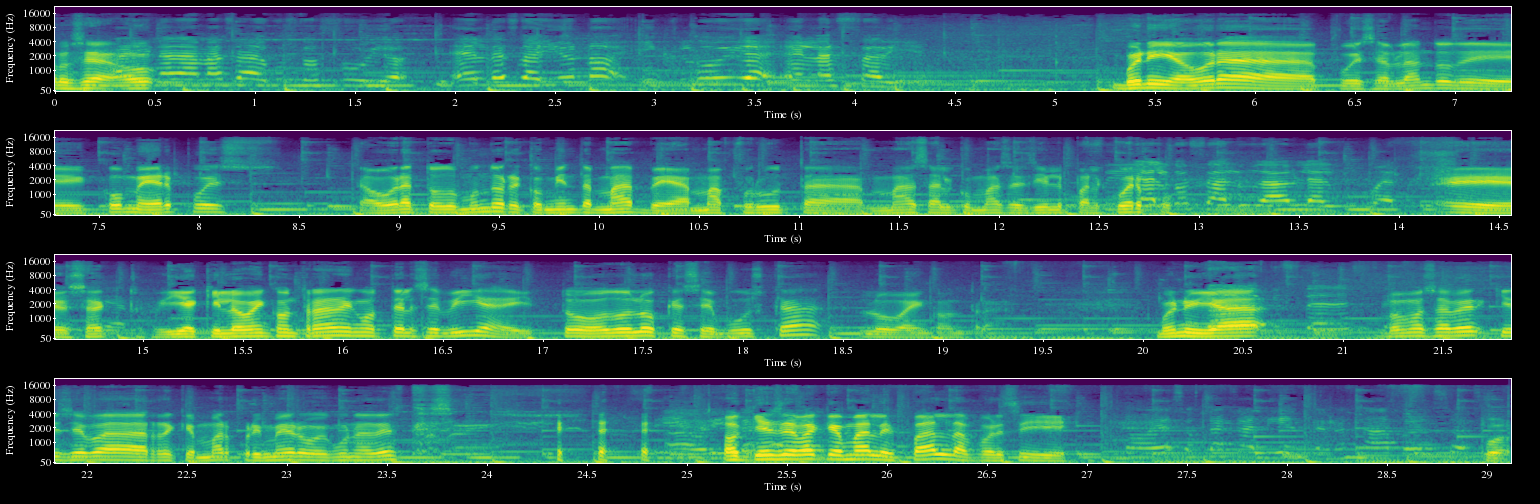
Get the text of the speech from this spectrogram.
O sea, Ahí o- nada más es a gusto suyo. El desayuno incluye en la estadía. Bueno y ahora pues hablando de comer pues ahora todo el mundo recomienda más, vea, más fruta, más algo más sensible para el Sí, cuerpo. algo saludable al cuerpo. Eh, exacto. Y aquí lo va a encontrar en Hotel Sevilla y todo lo que se busca lo va a encontrar. Bueno y ya vamos a ver quién se va a requemar primero en una de estas. o quién se va a quemar la espalda por si. No, eso está caliente, no es nada por eso. Por-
